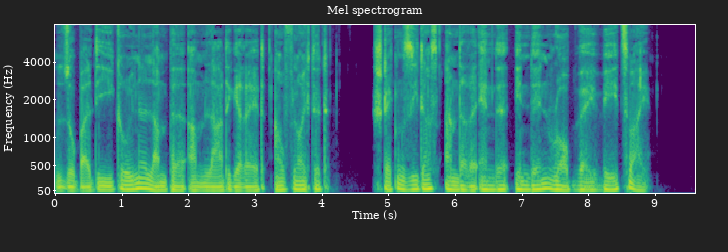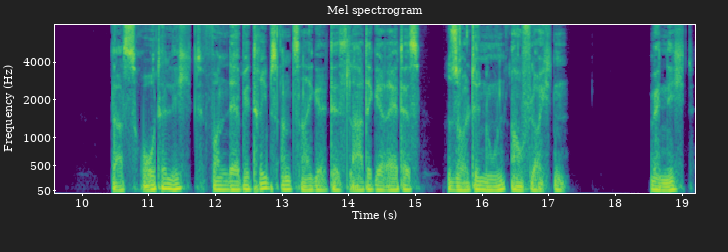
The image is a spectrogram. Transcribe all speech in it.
Sobald die grüne Lampe am Ladegerät aufleuchtet, stecken Sie das andere Ende in den Robway W2. Das rote Licht von der Betriebsanzeige des Ladegerätes sollte nun aufleuchten. Wenn nicht,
